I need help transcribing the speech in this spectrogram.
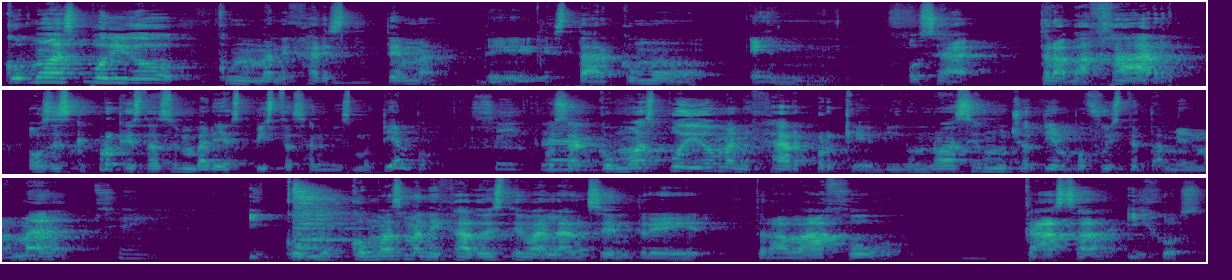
¿cómo has podido como manejar este tema de estar como en, o sea, trabajar? O sea, es que porque estás en varias pistas al mismo tiempo. sí, O claro. sea, ¿cómo has podido manejar? Porque digo, no hace mucho tiempo fuiste también mamá. Sí. ¿Y cómo, cómo has manejado este balance entre trabajo, casa, hijos?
